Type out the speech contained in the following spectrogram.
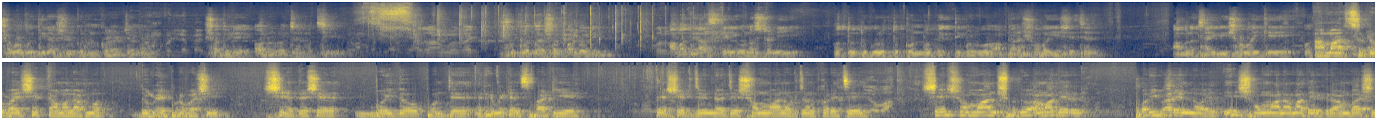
সভাপতির আসন গ্রহণ করার জন্য সবিনে অনুরোধ জানাচ্ছি। সুপ্রিয় দর্শক মণ্ডলী, আমাদের আজকের এই অনুষ্ঠানই অত্যন্ত গুরুত্বপূর্ণ ব্যক্তিবর্গ, আপনারা সবাই এসেছেন। আমরা চাইলেই সবাইকে আমার ছোট ভাই শেখ কামাল আহমদ, দুবাই প্রবাসী, সে দেশে বৈধ পন্থে রেমিটেন্স পাঠিয়ে দেশের জন্য যে সম্মান অর্জন করেছে, সেই সম্মান শুধু আমাদের পরিবারের নয়, এই সম্মান আমাদের গ্রামবাসী,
